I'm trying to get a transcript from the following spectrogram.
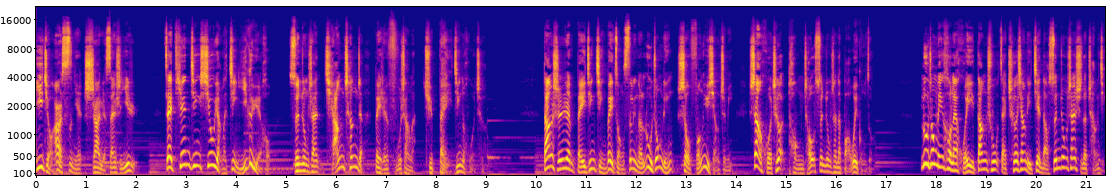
一九二四年十二月三十一日，在天津休养了近一个月后，孙中山强撑着被人扶上了去北京的火车。当时任北京警备总司令的陆中麟受冯玉祥之命上火车统筹孙中山的保卫工作。陆中麟后来回忆当初在车厢里见到孙中山时的场景，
